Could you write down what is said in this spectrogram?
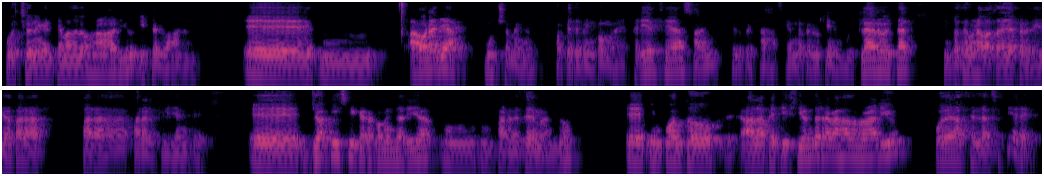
cuestionen el tema de los honorarios y te lo hagan. Eh, mm, ahora ya, mucho menos, porque te ven con más experiencia, saben que lo que estás haciendo, que lo tienes muy claro y tal. Entonces es una batalla perdida para, para, para el cliente. Eh, yo aquí sí que recomendaría un, par de temas, ¿no? En cuanto a la petición de rebaja de honorario, puedes hacerla si quieres.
